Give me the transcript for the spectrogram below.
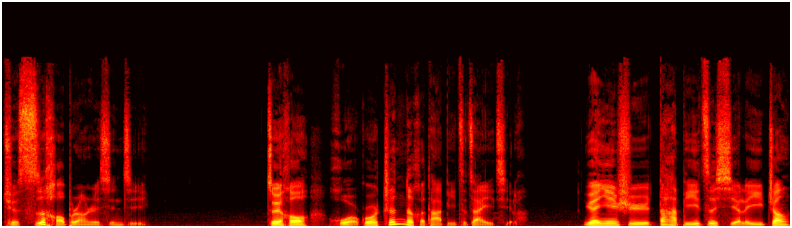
却丝毫不让人心急。最后，火锅真的和大鼻子在一起了，原因是大鼻子写了一张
